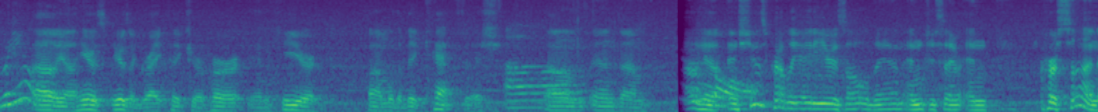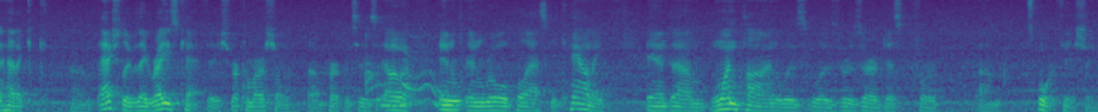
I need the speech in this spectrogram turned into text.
Really? Oh yeah. Here's here's a great picture of her in here um, with a big catfish. Oh. Um, and um, oh yeah, and she was probably 80 years old then, and just and her son had a. Um, actually, they raised catfish for commercial um, purposes oh, oh, in, in rural Pulaski County, and um, one pond was was reserved just for sport fishing.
